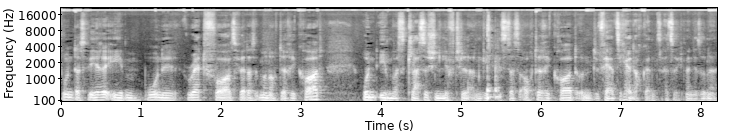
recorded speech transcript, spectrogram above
und das wäre eben ohne Red Force wäre das immer noch der Rekord. Und eben was klassischen Lifthill angeht, ist das auch der Rekord und fährt sich halt auch ganz, also ich meine, so eine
